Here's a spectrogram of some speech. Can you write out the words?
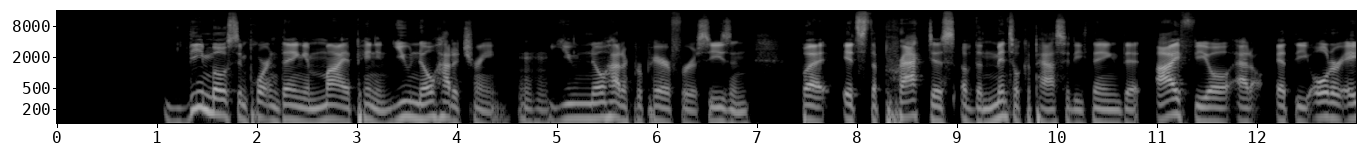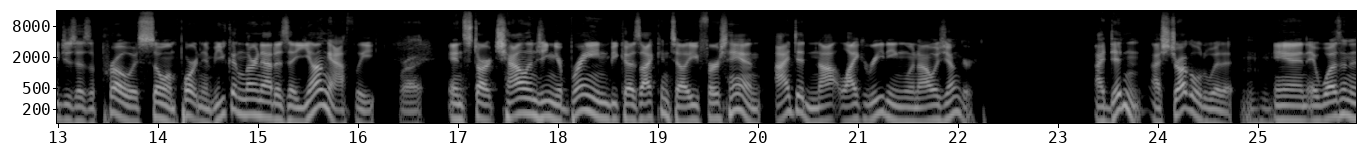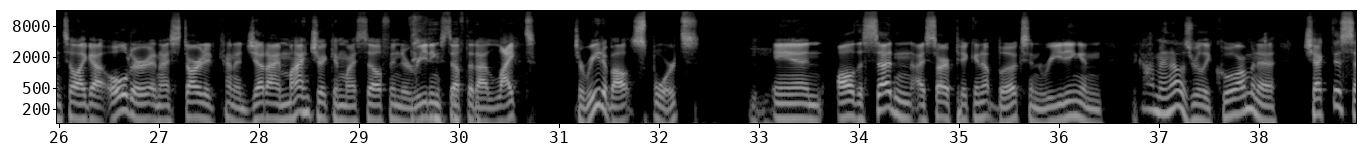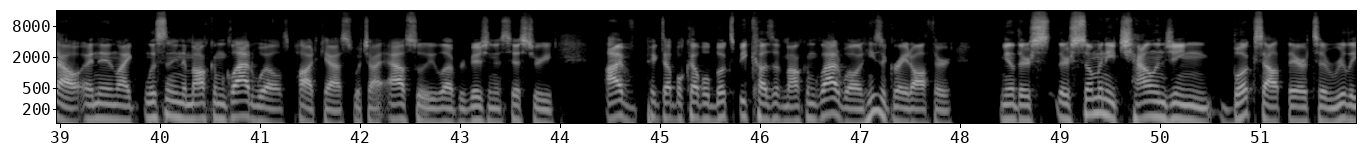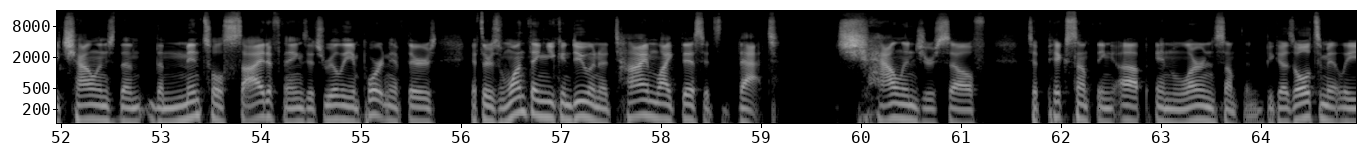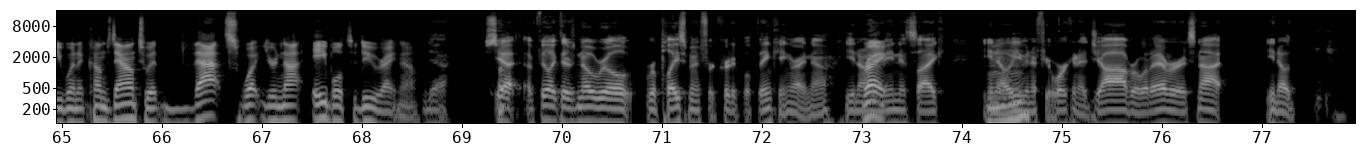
the most important thing in my opinion. You know how to train. Mhm. You know how to prepare for a season, but it's the practice of the mental capacity thing that I feel at at the older ages as a pro is so important. If you can learn that as a young athlete, Right. and start challenging your brain because I can tell you firsthand, I did not like reading when I was younger. I didn't. I struggled with it. Mhm. And it wasn't until I got older and I started kind of Jedi mind tricking myself into reading stuff that I liked to read about sports. Mhm. And all of a sudden, I started picking up books and reading and like, oh man, that was really cool. I'm to check this out. And then, like, listening to Malcolm Gladwell's podcast, which I absolutely love, Revisionist History. I've picked up a couple books because of Malcolm Gladwell, and he's a great author. You know, there's there's so many challenging books out there to really challenge the the mental side of things. It's really important. If there's if there's one thing you can do in a time like this, it's that challenge yourself to pick something up and learn something because ultimately when it comes down to it that's what you're not able to do right now Yeah. So- yeah. I feel like there's no real replacement for critical thinking right now. You know what I mean? It's like, you know, Mhm. even if you're working a job or whatever, it's not, you know,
